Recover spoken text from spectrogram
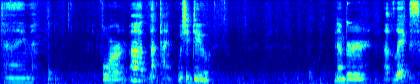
time for, uh, not time, we should do number of licks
